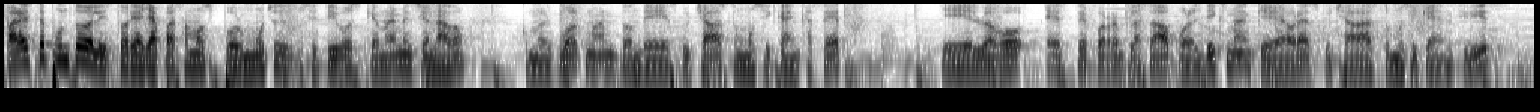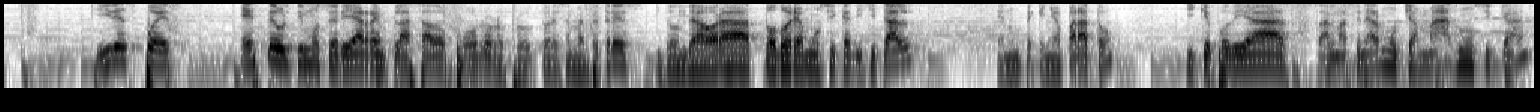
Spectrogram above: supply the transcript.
Para este punto de la historia ya pasamos por muchos dispositivos que no he mencionado, como el Walkman, donde escuchabas tu música en cassettes, y luego este fue reemplazado por el Dixman, que ahora escuchabas tu música en CDs. Y después, este último sería reemplazado por los reproductores MP3, donde ahora todo era música digital en un pequeño aparato y que podías almacenar mucha más música,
